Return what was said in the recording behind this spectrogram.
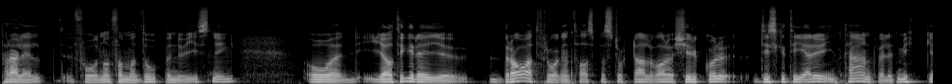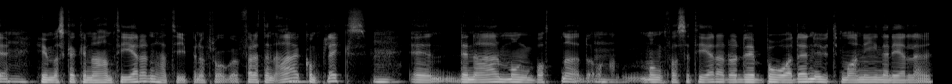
parallellt få någon form av dopundervisning. Och jag tycker det är ju bra att frågan tas på stort allvar och kyrkor diskuterar ju internt väldigt mycket Mm. hur man ska kunna hantera den här typen av frågor för att den är komplex. Mm. Eh, Den är mångbottnad och Mm. mångfacetterad och det är både en utmaning när det gäller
